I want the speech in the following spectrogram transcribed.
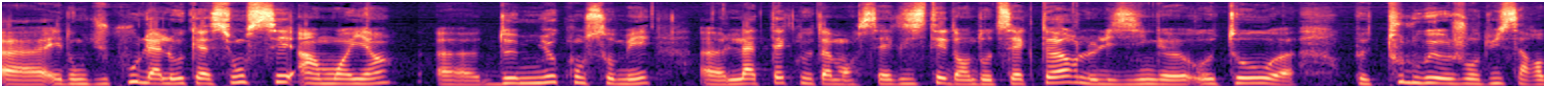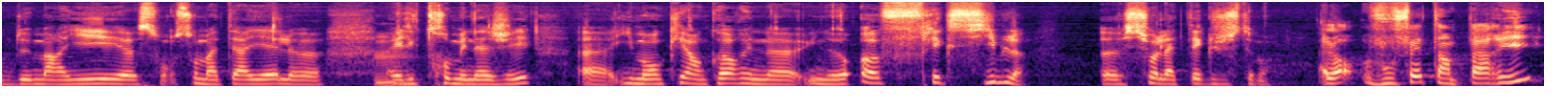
Euh, et donc du coup la location c'est un moyen de mieux consommer euh, la tech notamment. Ça existait dans d'autres secteurs, le leasing euh, auto, euh, on peut tout louer aujourd'hui, sa robe de mariée, euh, son, son matériel euh, électroménager. Euh, il manquait encore une, une offre flexible euh, sur la tech justement. Alors vous faites un pari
